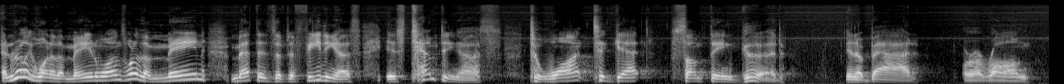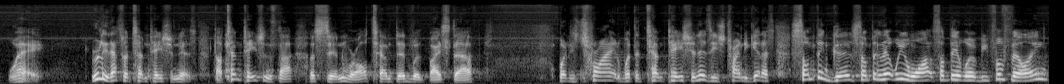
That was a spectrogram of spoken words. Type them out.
And really, one of the main ones, one of the main methods of defeating us is tempting us to want to get something good in a bad or a wrong way. Really, that's what temptation is. Now, temptation is not a sin. We're all tempted with, by stuff. But he's trying, what the temptation is, he's trying to get us something good, something that we want, something that would be fulfilling,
